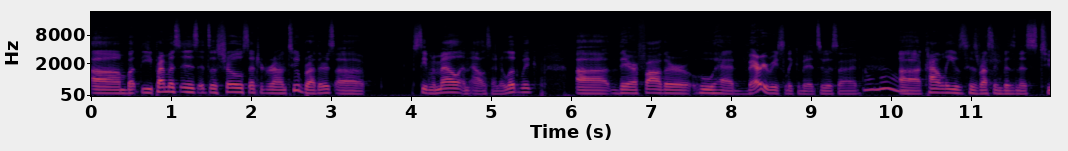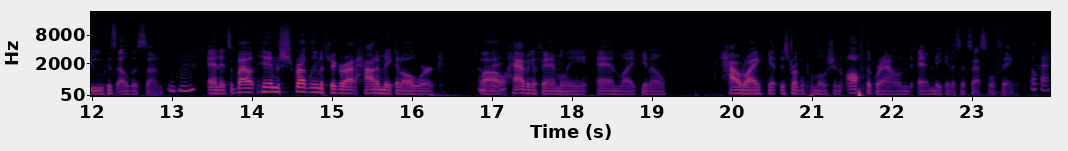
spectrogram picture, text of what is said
Um, but the premise is it's a show centered around two brothers, uh, Stephen Amell and Alexander Ludwig. Uh, their father, who had very recently committed suicide, Oh, no. uh, kind of leaves his wrestling business to his eldest son, and it's about him struggling to figure out how to make it all work while Okay. having a family and like you know. How do I get this drug and promotion off the ground and make it a successful thing? Okay.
